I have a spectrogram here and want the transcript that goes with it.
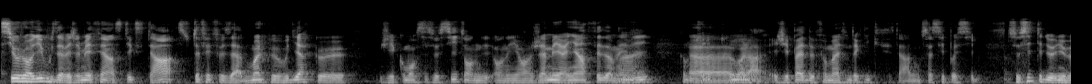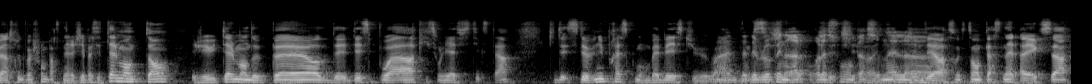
Si aujourd'hui vous avez jamais fait un site, etc., c'est tout à fait faisable. Moi, je peux vous dire que j'ai commencé ce site en n'ayant jamais rien fait dans ma Ouais, vie. Euh, voilà, et j'ai pas de formation technique, etc. Donc ça, c'est possible. Ce site est devenu un truc vachement personnel. J'ai passé tellement de temps, j'ai eu tellement de peur, de- d'espoir qui sont liés à ce site, etc. de- C'est devenu presque mon bébé, si tu veux. Voilà. Ouais, t'as développé une relation personnelle, J'ai euh, des relations extrêmement personnelles avec ça.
